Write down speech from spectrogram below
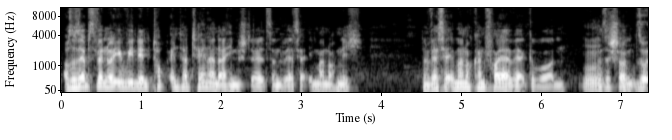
Also selbst wenn du irgendwie den Top-Entertainer da hinstellst, dann wäre es ja immer noch nicht, dann wäre es ja immer noch kein Feuerwerk geworden. Mhm. Das ist schon so,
